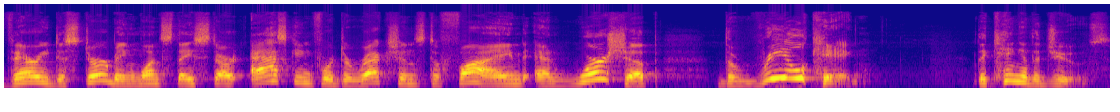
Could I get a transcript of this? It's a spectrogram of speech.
very disturbing once they start asking for directions to find and worship the real king, the king of the Jews.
